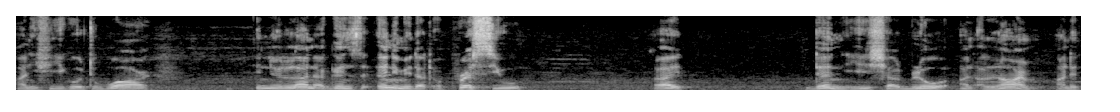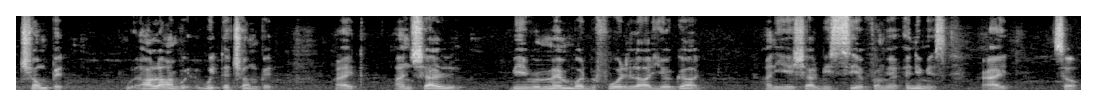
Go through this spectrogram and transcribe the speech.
And if ye go to war in your land against the enemy that oppress you, right, then ye shall blow an alarm and the trumpet, alarm with, with the trumpet, right, and shall be remembered before the Lord your God, and ye shall be saved from your enemies, right. So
